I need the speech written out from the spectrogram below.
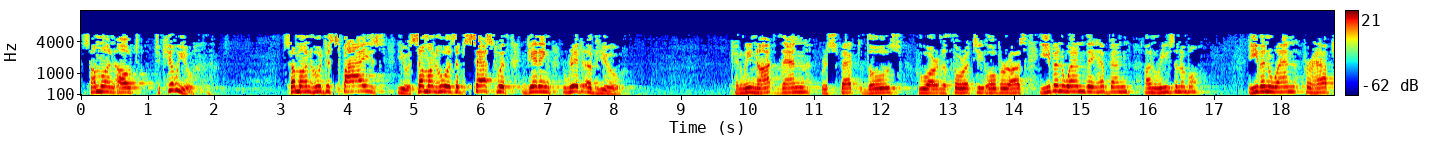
someone out to kill you, someone who despised you, someone who was obsessed with getting rid of you, can we not then respect those who are in authority over us, even when they have been unreasonable? Even when perhaps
